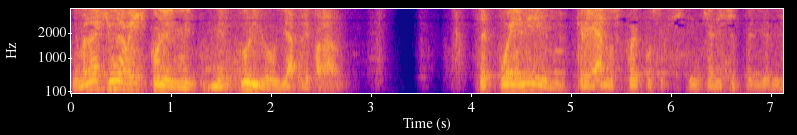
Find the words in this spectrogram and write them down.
De manera que una vez con el mercurio ya preparado, se puede crear los cuerpos existenciales superiores.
